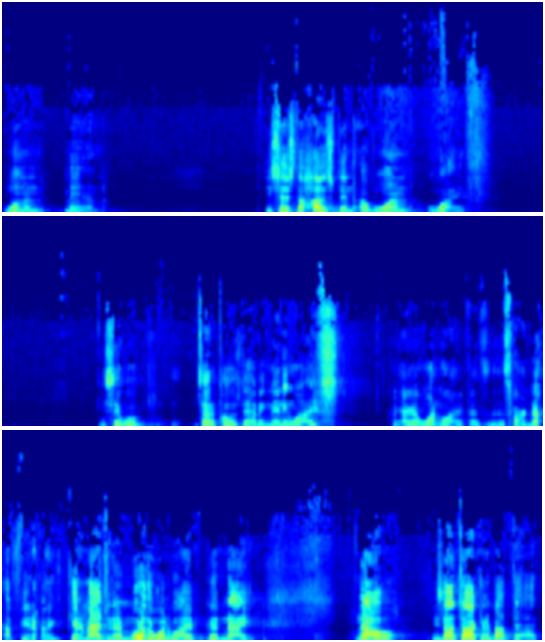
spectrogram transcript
woman man. He says the husband of one wife. You say, well, is that opposed to having many wives? I mean, I got one wife. That's, that's hard enough. You know, I can't imagine having more than one wife. Good night. No, he's not talking about that.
